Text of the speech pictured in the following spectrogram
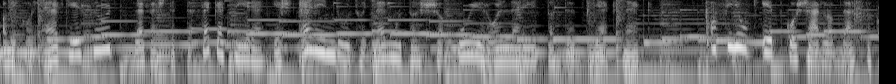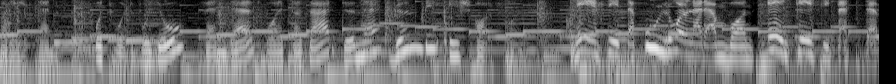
Amikor elkészült, lefestette feketére, és elindult, hogy megmutassa új rollerét a többieknek. A fiúk épp kosárlabdáztak a réten. Ott volt Bogyó, Vendel, Baltazár, Döme, Gömbi és Alfonz. Nézzétek, új rollerem van, én készítettem.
